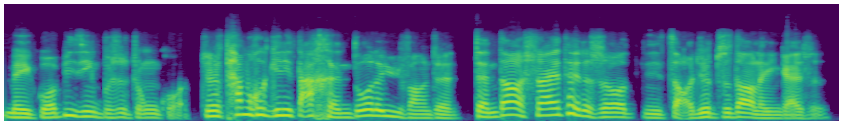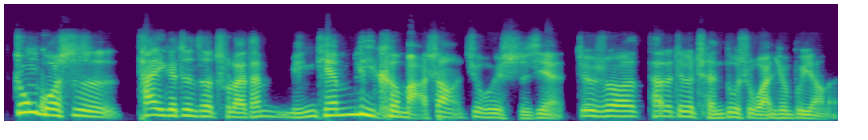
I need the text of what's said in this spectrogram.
美国毕竟不是中国，就是他们会给你打很多的预防针，等到衰退的时候，你早就知道了。应该是中国是他一个政策出来，他明天立刻马上就会实现，就是说他的这个程度是完全不一样的。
